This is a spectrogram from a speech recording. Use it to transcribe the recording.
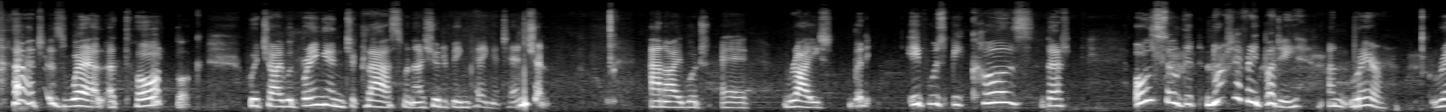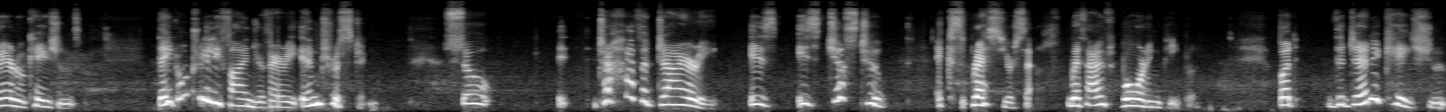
had as well a thought book, which I would bring into class when I should have been paying attention. And I would uh, write. But it was because that also that not everybody, and rare, rare occasions, they don't really find you very interesting. So to have a diary is is just to express yourself without boring people. But the dedication,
